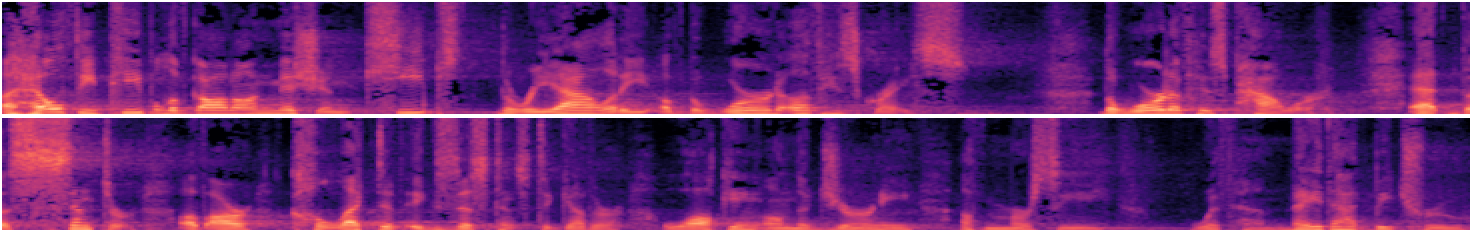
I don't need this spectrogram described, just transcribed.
a healthy people of God on mission keeps the reality of the word of His grace, the word of His power, at the center of our collective existence together, walking on the journey of mercy with Him. May that be true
